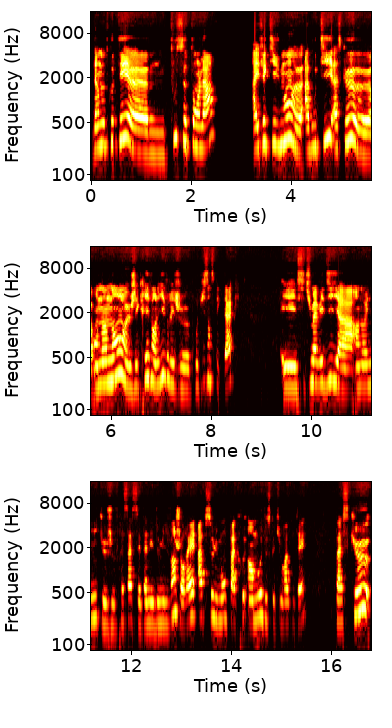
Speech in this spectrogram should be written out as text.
D'un autre côté, euh, tout ce temps-là a effectivement abouti à ce que en un an, j'écrive un livre et je produise un spectacle. Et si tu m'avais dit il y a un an et demi que je ferais ça cette année 2020, j'aurais absolument pas cru un mot de ce que tu me racontais, parce que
